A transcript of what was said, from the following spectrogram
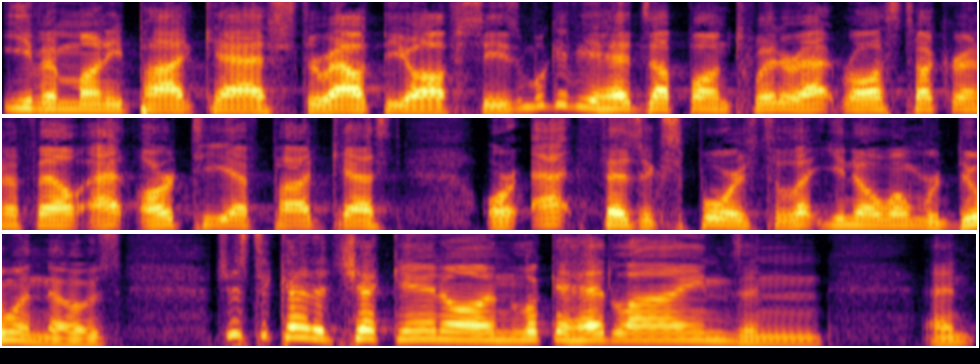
Even Money podcasts throughout the off season. We'll give you a heads up on Twitter at Ross Tucker NFL, at RTF Podcast, or at Fezzik Sports to let you know when we're doing those, just to kind of check in on look ahead lines and and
